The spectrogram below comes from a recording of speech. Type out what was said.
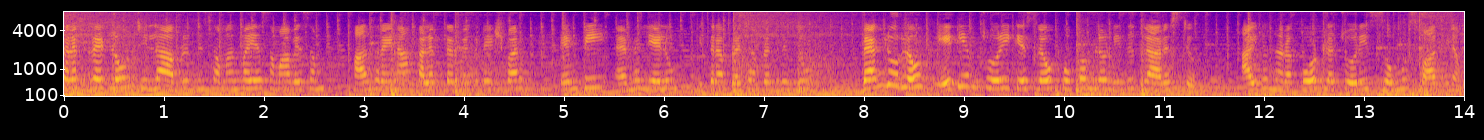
కలెక్టరేట్లో జిల్లా అభివృద్ధి సమన్వయ సమావేశం హాజరైన కలెక్టర్ వెంకటేశ్వర్ ఎంపీ ఎమ్మెల్యేలు ఇతర ప్రజాప్రతినిధులు. బెంగళూరులో ఏటీఎం చోరీ కేసులో కుప్పంలో నిందితుల అరెస్టు. ఐదున్నర కోట్ల చోరీ సొమ్ము స్వాధీనం.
